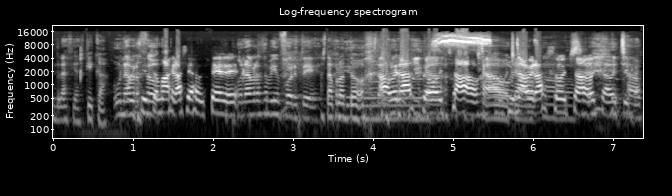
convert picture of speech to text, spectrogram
Gracias, Kika. Un abrazo. Muchísimas gracias a ustedes. Un abrazo bien fuerte. Hasta pronto. Un abrazo, chao. Un abrazo, chao, chao, chao.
